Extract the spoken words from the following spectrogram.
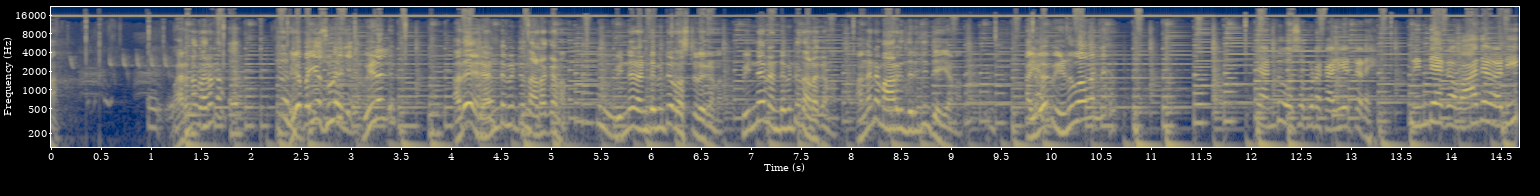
ആ. വരണം വരണം. അയ്യോ പയ്യ സൂക്ഷിച്ച്. വീഴല്ലേ അതെ രണ്ട് മിനിറ്റ് നടക്കണം. പിന്നെ രണ്ട് മിനിറ്റ് റെസ്റ്റ് എടുക്കണം. പിന്നെ രണ്ട് മിനിറ്റ് നടക്കണം. അങ്ങനെ മാറി തിരിച്ചും ചെയ്യണം. അയ്യോ വീണു പോവല്ലേ? രണ്ടു ദിവസം കൂടെ കഴിയട്ടെ നിന്റെയൊക്കെ വാചകടി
